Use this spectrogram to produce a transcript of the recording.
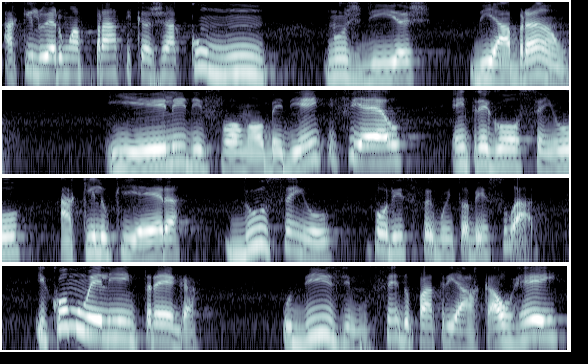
aquilo era uma prática já comum nos dias de Abraão. E ele, de forma obediente e fiel, entregou ao Senhor aquilo que era do Senhor. Por isso foi muito abençoado. E como ele entrega o dízimo, sendo patriarca ao rei,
